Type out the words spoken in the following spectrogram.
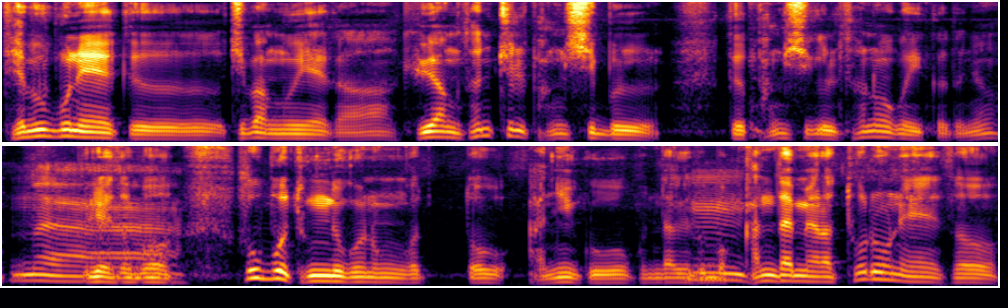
대부분의 그 지방의회가 교양 선출 방식을 그 방식을 선호하고 있거든요. 네. 그래서 뭐 후보 등록하는 것도 아니고 그다음에 뭐 음. 간담회나 토론회에서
